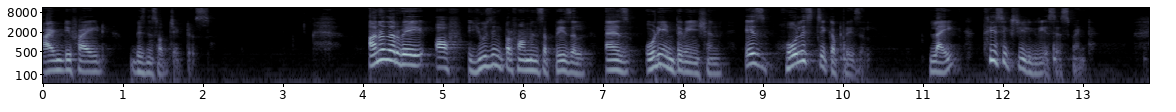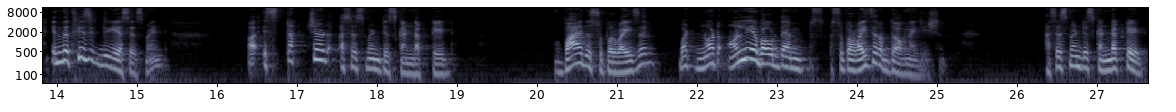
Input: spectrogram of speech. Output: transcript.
identified business objectives. Another way of using performance appraisal as OD intervention is holistic appraisal like 360 degree assessment. In the 360 degree assessment, a structured assessment is conducted by the supervisor, but not only about the supervisor of the organization. Assessment is conducted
